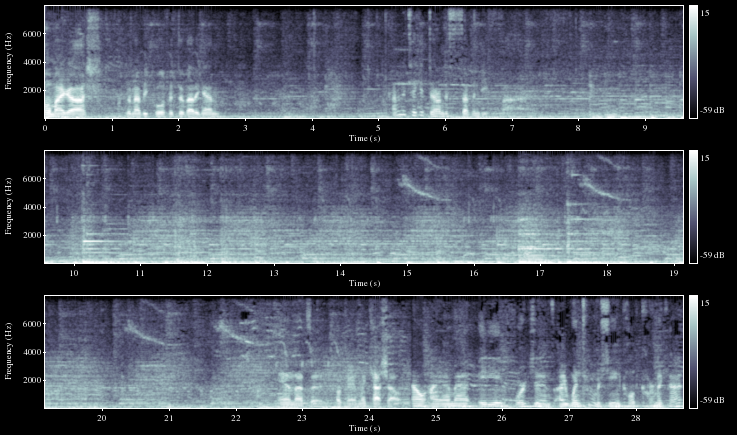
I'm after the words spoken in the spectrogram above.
Oh my gosh, wouldn't that be cool if it did that again? I'm gonna take it down to 75. And that's it. Okay, I'm gonna cash out. Now I am at 88 fortunes. I went to a machine called Karma Cat,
